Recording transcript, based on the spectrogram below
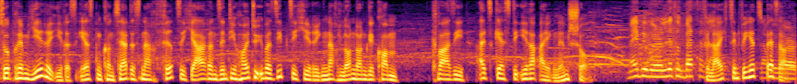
Zur Premiere ihres ersten Konzertes nach 40 Jahren sind die heute über 70-Jährigen nach London gekommen, quasi als Gäste ihrer eigenen Show. Vielleicht sind wir jetzt besser.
